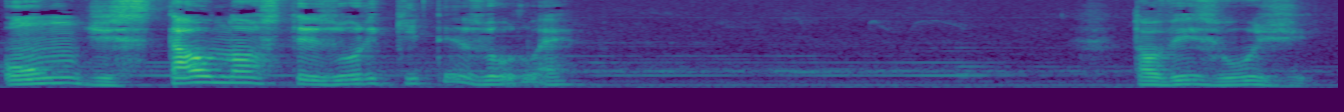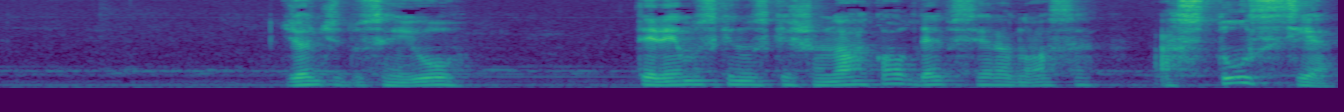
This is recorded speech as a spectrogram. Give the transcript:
onde está o nosso tesouro e que tesouro é. Talvez hoje, diante do Senhor, teremos que nos questionar qual deve ser a nossa astúcia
